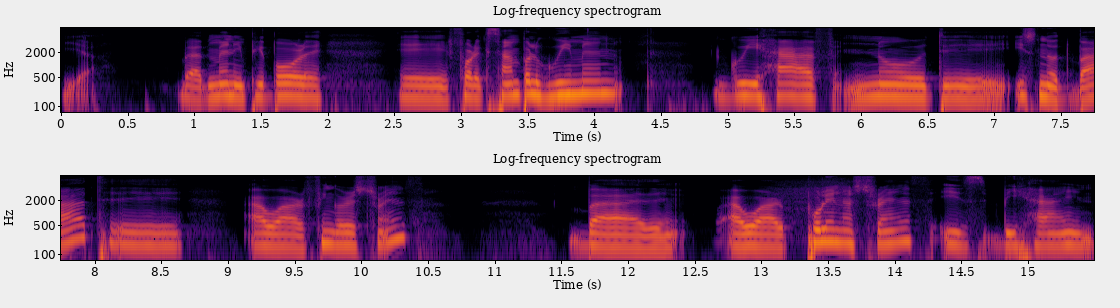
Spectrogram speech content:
Yeah. But many people, uh, uh, for example, women, we have not, uh, it's not bad, uh, our finger strength, but our pulling strength is behind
